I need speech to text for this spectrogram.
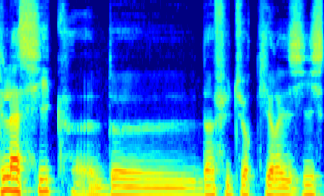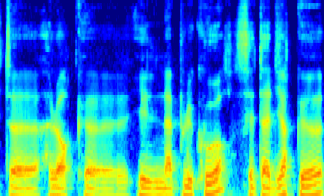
classique d'un futur qui résiste euh, alors qu'il n'a plus cours, c'est-à-dire que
